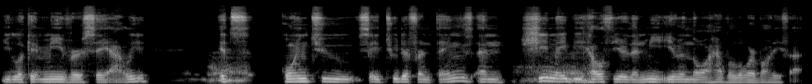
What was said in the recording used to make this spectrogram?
you look at me versus say Ally, it's going to say two different things and she may be healthier than me even though i have a lower body fat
